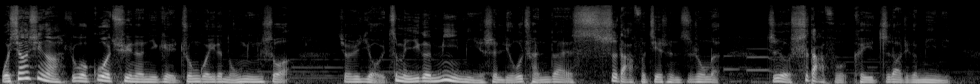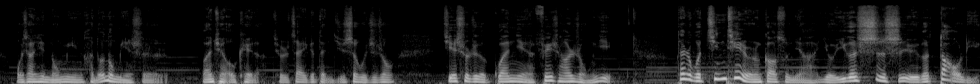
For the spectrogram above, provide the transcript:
我相信啊，如果过去呢你给中国一个农民说。就是有这么一个秘密是流传在士大夫阶层之中的，只有士大夫可以知道这个秘密。我相信农民很多农民是完全 OK 的，就是在一个等级社会之中接受这个观念非常容易。但如果今天有人告诉你啊，有一个事实，有一个道理，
